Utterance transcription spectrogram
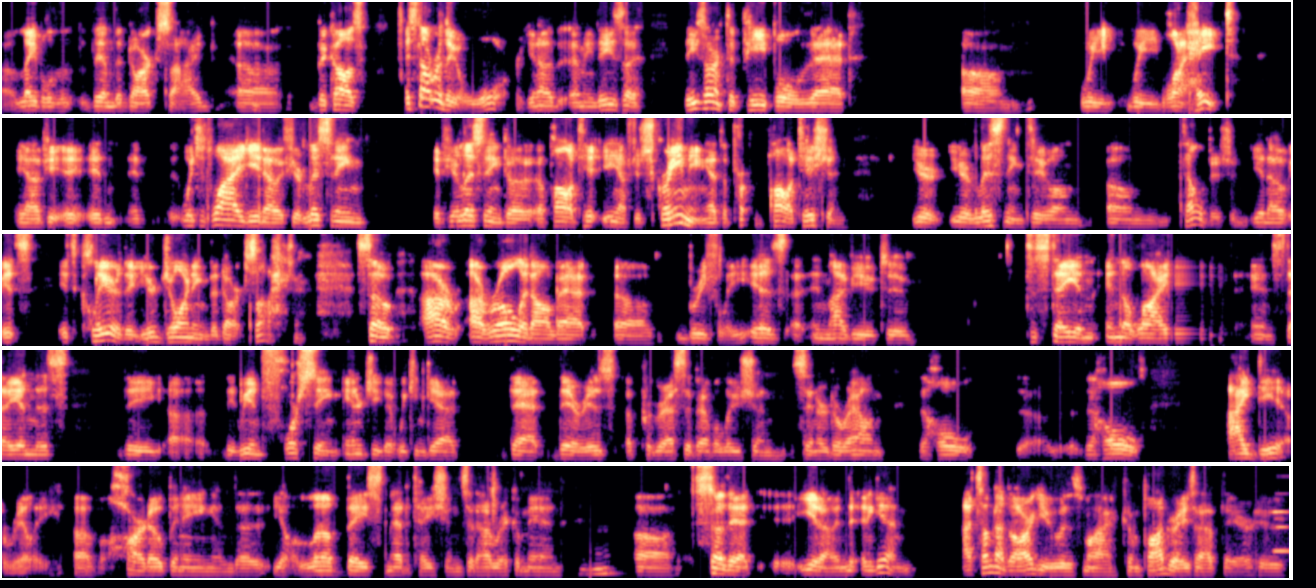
uh, label them the dark side uh, because it's not really a war. You know, I mean, these are these aren't the people that um, we we want to hate. You know, if you, it, it, which is why you know if you're listening, if you're listening to a politician, you know, if you're screaming at the politician, you're you're listening to on um, television. You know, it's it's clear that you're joining the dark side. so our our role in all that uh, briefly is, uh, in my view, to to stay in in the light and stay in this the uh, the reinforcing energy that we can get that there is a progressive evolution centered around the whole uh, the whole idea really of heart opening and the you know love based meditations that I recommend mm-hmm. uh, so that you know and, and again I sometimes argue with my compadres out there who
